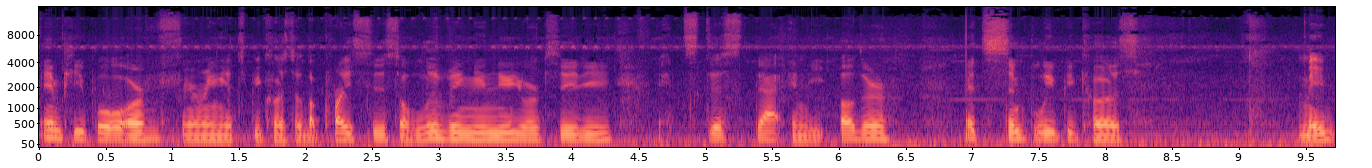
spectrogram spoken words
and people are fearing it's because of the prices of living in New York City. It's this, that, and the other. It's simply because maybe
